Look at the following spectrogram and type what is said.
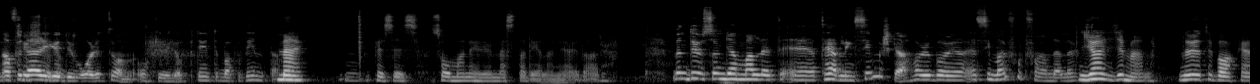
Ja, för där är ju du året om. Åker du upp. Det är inte bara på vintern. Nej, precis. Sommaren är det mesta delen jag är där. Men du som gammal eh, tävlingssimmerska, har du börjat, eh, simmar du fortfarande eller? Jajamän, nu är jag tillbaka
